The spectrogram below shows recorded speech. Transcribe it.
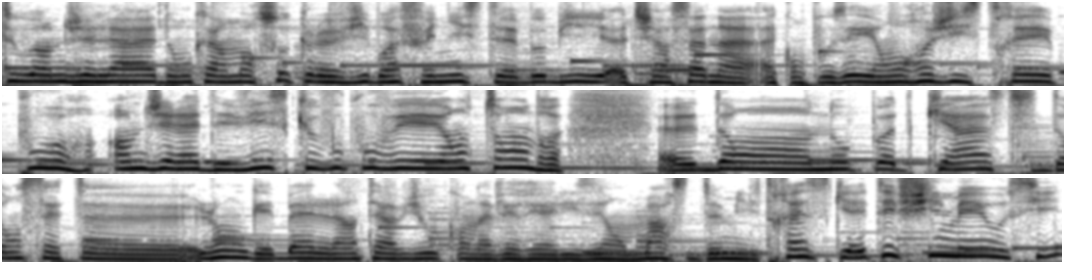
To Angela, donc un morceau que le vibraphoniste Bobby Hutcherson a, a composé et enregistré pour Angela Davis, que vous pouvez entendre euh, dans nos podcasts, dans cette euh, longue et belle interview qu'on avait réalisée en mars 2013, qui a été filmée aussi.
